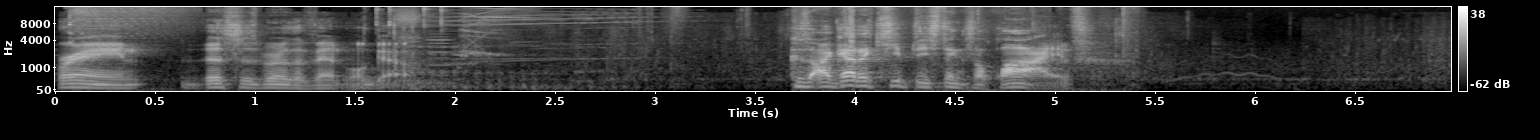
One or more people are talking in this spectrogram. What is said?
brain, this is where the vent will go. Because I got to keep these things alive.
